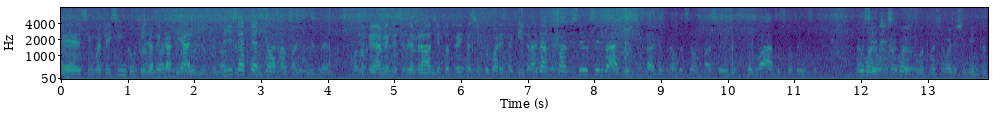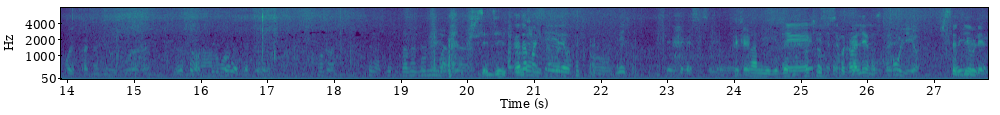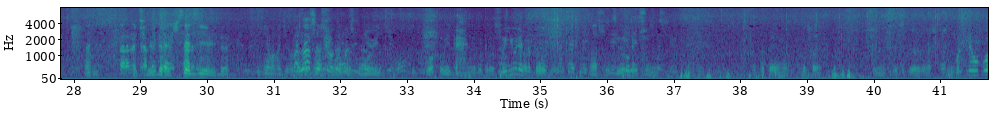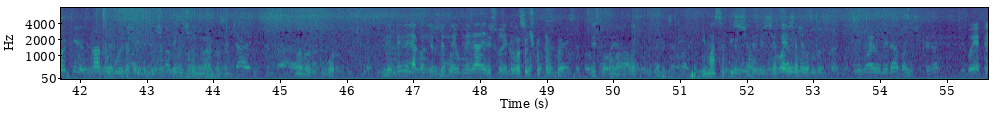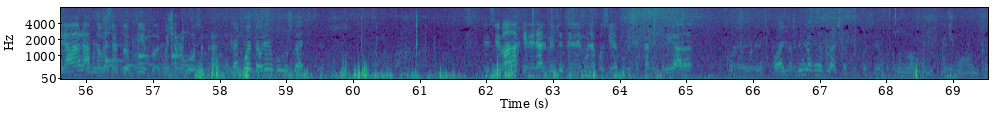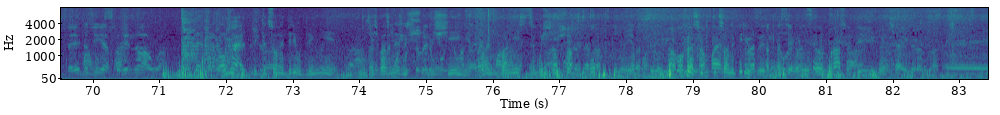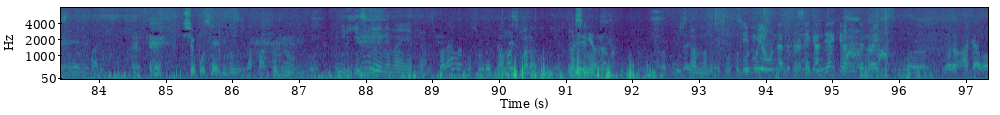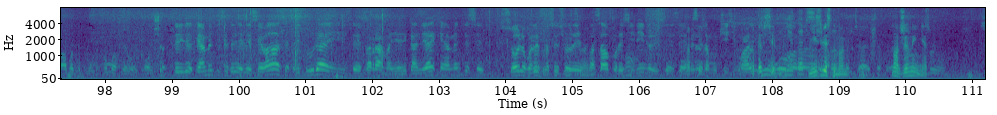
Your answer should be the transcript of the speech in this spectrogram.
eh, 55 kilos de candial, 55 килограмм cuando generalmente se sembraba 130, 140 kilos. Когда по- все- всегда, всегда без твердых сорта сеяли 120, 130. Мы Какой, сеем 50. какой, вот на сегодняшний день какой прогнозируется урожай? Ну что, 4 тонны, 5 тонн. 69. А когда посеяли, собирали? Eh, esto se sembró en julio, 69. para nuestra fecha Выбирай, es tarde. 69, да. По нашим срокам очень долго. Плохо видно, мне как раз В июле это поздно. нашу твердую пшеницу. Вот такая у нас большая пшеница, это твердая наша пшеница. после уборки сразу будет Да ничего не надо. Уже убор. Depende de la condición de humedad del suelo. Голосочку такой. И масса тысячи, да? Сейчас 50 просто. Voy a esperar hasta un cierto tiempo, después ya no puedo sembrar. Какое-то время буду ждать. En cebada generalmente tenemos la posibilidad porque ya están entregadas. По ячменю однозначно sigue absorbiendo agua. Вегетационный период длиннее. У них есть возможность гущения. Два, два месяца гущения. У нас вегетационный период за это. Все после 11. У них есть время на это. А у нас времени нет. У нас нет. То есть нам надо как можно Sí, es muy abundante, pero en el candía generalmente no es. No, no, acá, vamos a poner, ¿cómo hacemos? Он ща- tri- Generalmente se, tri- el de cebada se tritura y se desparrama, y el candía generalmente se, solo con el proceso de pasado por el cilindro y se, se desmenuza muchísimo. Ото всех. Неизвестный номер. Ну, от жены нет.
